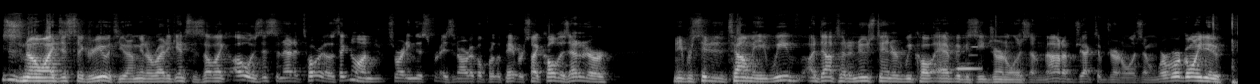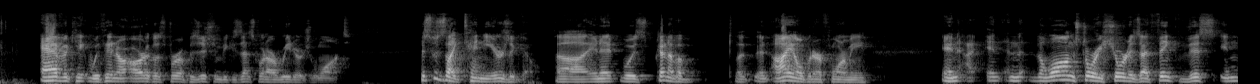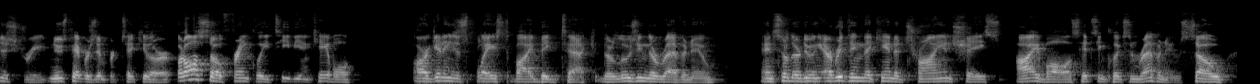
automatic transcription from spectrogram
He says, no, I disagree with you. I'm going to write against this. I'm like, oh, is this an editorial? It's like, no, I'm just writing this as an article for the paper. So I called his editor, and he proceeded to tell me, we've adopted a new standard we call advocacy journalism, not objective journalism, where we're going to advocate within our articles for a position because that's what our readers want. This was like 10 years ago, uh, and it was kind of a, an eye opener for me and, and, and the long story short is, I think this industry, newspapers in particular, but also, frankly, TV and cable, are getting displaced by big tech. They're losing their revenue. And so they're doing everything they can to try and chase eyeballs, hits and clicks and revenue. So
